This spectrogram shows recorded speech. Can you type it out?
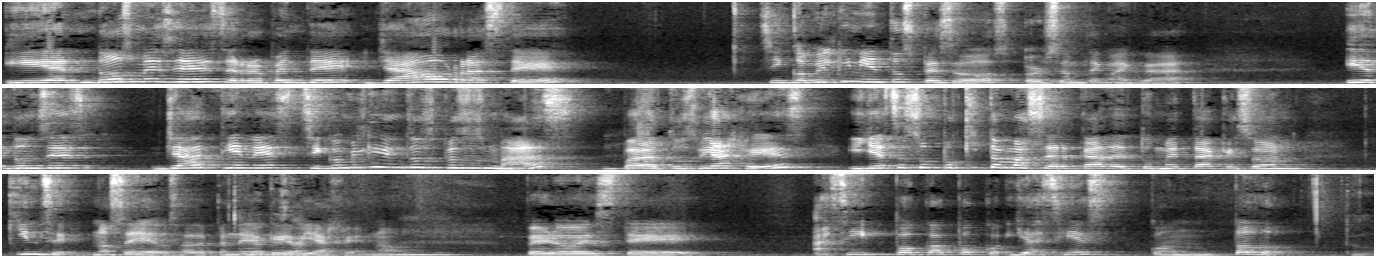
y en dos meses, de repente, ya ahorraste 5.500 pesos, or something like that. Y entonces ya tienes 5.500 pesos más para tus viajes y ya estás un poquito más cerca de tu meta que son 15, no sé, o sea, depende de qué viaje, ¿no? Pero este, así poco a poco, y así es con todo. Todo,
